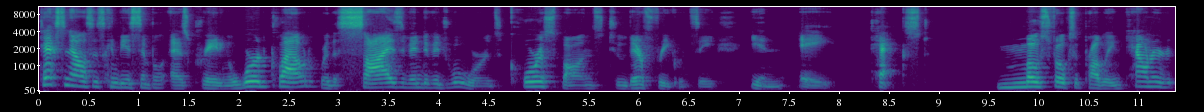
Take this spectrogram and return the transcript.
text analysis can be as simple as creating a word cloud where the size of individual words corresponds to their frequency in a text. Most folks have probably encountered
